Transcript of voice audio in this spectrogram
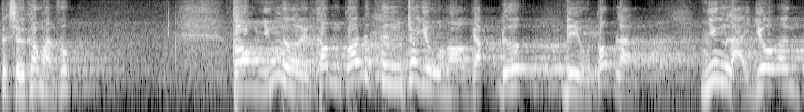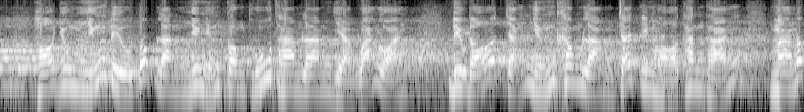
Thực sự không hạnh phúc. Còn những người không có đức tin, cho dù họ gặp được điều tốt lành, nhưng lại vô ân. Họ dùng những điều tốt lành như những con thú tham lam và hoảng loạn điều đó chẳng những không làm trái tim họ thanh thản, mà nó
